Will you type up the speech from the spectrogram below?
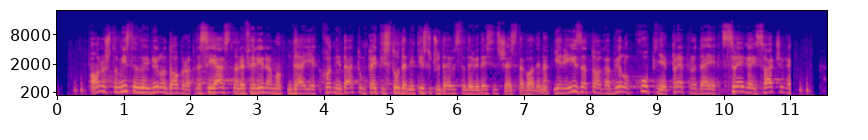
Ono što mislim da bi bilo dobro da se jasno referiramo da je kodni datum 5. studeni 1996. godina jer je iza toga bilo kupnje, preprodaje svega i svačega.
